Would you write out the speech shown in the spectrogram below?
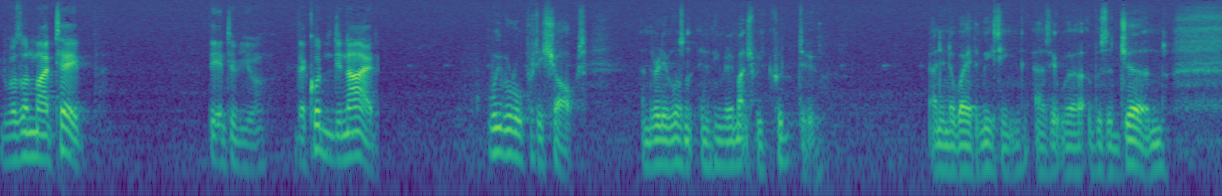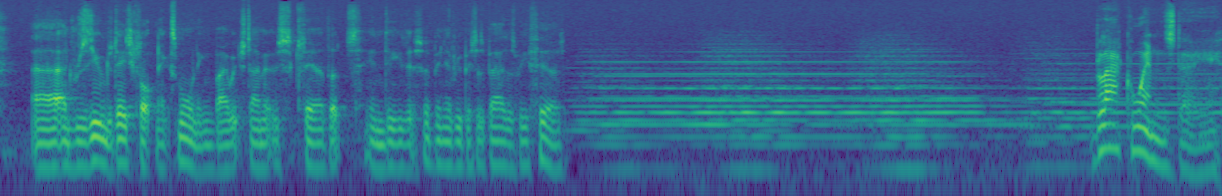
It was on my tape, the interview. They couldn't deny it. We were all pretty shocked, and there really wasn't anything very much we could do. And in a way, the meeting, as it were, was adjourned uh, and resumed at 8 o'clock next morning, by which time it was clear that indeed it had been every bit as bad as we feared. Black Wednesday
